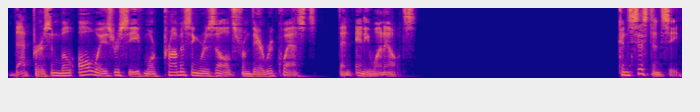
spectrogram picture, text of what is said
that person will always receive more promising results from their requests than anyone else. Consistency.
